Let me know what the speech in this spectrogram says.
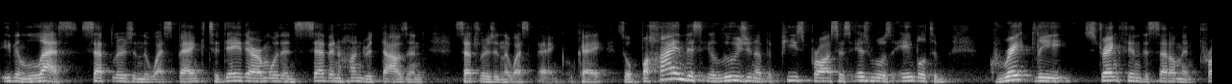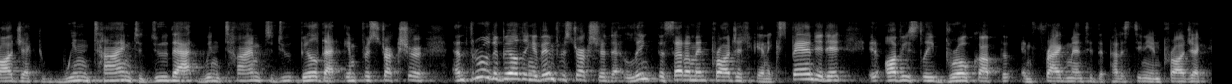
even less settlers in the West Bank. Today, there are more than 700,000 settlers in the West Bank. Okay, so behind this illusion of the peace process, Israel is able to greatly strengthen the settlement project, win time to do that, win time to do build that infrastructure, and through the building of infrastructure that linked the settlement project and expanded it, it obviously broke up the, and fragmented the Palestinian project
